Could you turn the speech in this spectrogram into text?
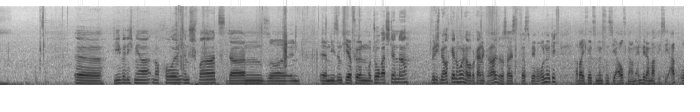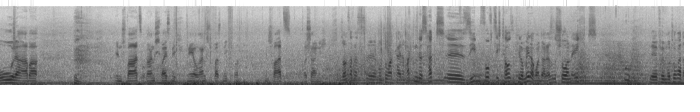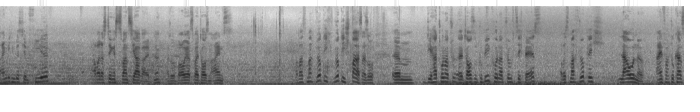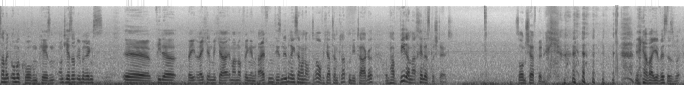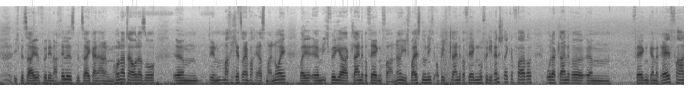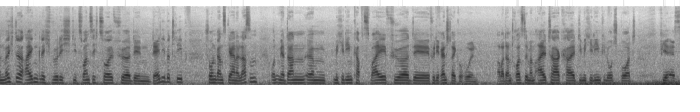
Äh, die will ich mir noch holen in schwarz. Dann sollen, ähm, die sind hier für einen Motorradständer. Würde ich mir auch gerne holen, habe aber keine Garage. Das heißt, das wäre unnötig. Aber ich will zumindest die Aufnahmen. Entweder mache ich sie ab oder aber in schwarz, orange, weiß nicht. Nee, orange passt nicht in schwarz wahrscheinlich. Sonst hat das äh, Motorrad keine Macken. Das hat äh, 57.000 Kilometer runter. Das ist schon echt puh, äh, für ein Motorrad eigentlich ein bisschen viel. Aber das Ding ist 20 Jahre alt, ne? also Baujahr 2001. Aber es macht wirklich, wirklich Spaß. Also ähm, die hat 100, 1000 äh, Kubik, 150 PS, aber es macht wirklich Laune. Einfach, du kannst damit um Kurven pesen. Und hier sind übrigens äh, viele lächeln mich ja immer noch wegen den Reifen. Die sind übrigens immer noch drauf. Ich hatte einen Platten die Tage und habe wieder nach Achilles bestellt. So ein Chef bin ich. nee, aber ihr wisst es, ich bezahle für den Achilles, bezahle keine Ahnung, einen Hunderter oder so. Ähm, den mache ich jetzt einfach erstmal neu, weil ähm, ich will ja kleinere Felgen fahren. Ne? Ich weiß nur nicht, ob ich kleinere Felgen nur für die Rennstrecke fahre oder kleinere ähm, Felgen generell fahren möchte. Eigentlich würde ich die 20 Zoll für den Daily-Betrieb schon ganz gerne lassen und mir dann ähm, Michelin Cup 2 für die, für die Rennstrecke holen. Aber dann trotzdem im Alltag halt die Michelin Pilotsport 4S.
